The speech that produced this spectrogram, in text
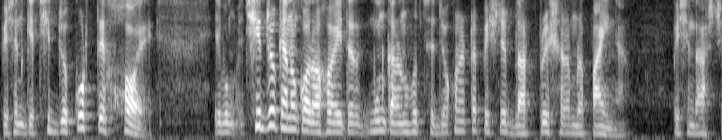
পেশেন্টকে ছিদ্র করতে হয় এবং ছিদ্র কেন করা হয় এটার মূল কারণ হচ্ছে যখন একটা পেশেন্টের ব্লাড প্রেশার আমরা পাই না পেশেন্ট আসছে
